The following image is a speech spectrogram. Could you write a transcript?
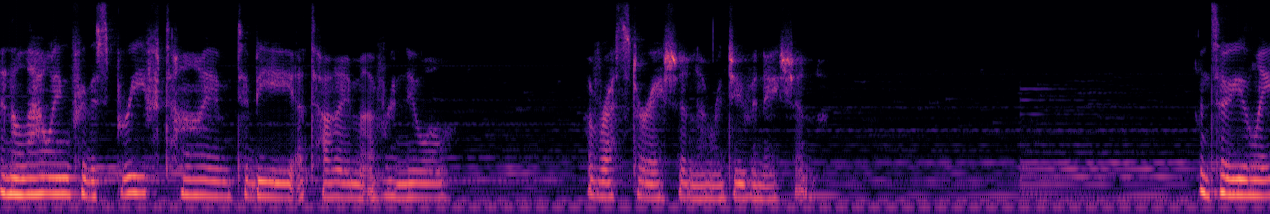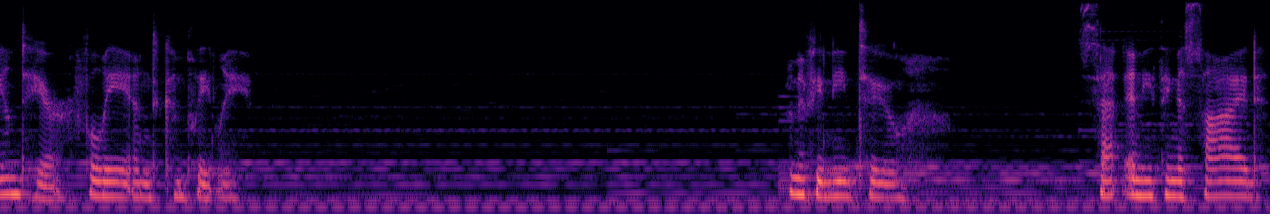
And allowing for this brief time to be a time of renewal, of restoration and rejuvenation. And so you land here fully and completely. And if you need to, set anything aside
